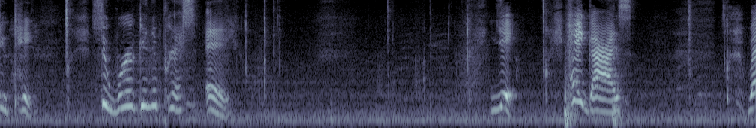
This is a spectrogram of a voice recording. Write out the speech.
Okay, so we're gonna press A. Yeah. Hey guys, while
